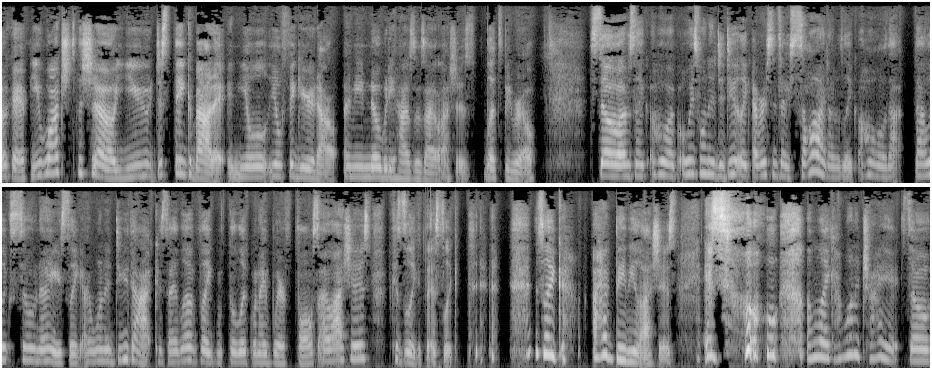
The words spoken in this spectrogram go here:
okay, if you watched the show, you just think about it and you'll you'll figure it out. I mean, nobody has those eyelashes. Let's be real. So I was like, oh, I've always wanted to do it. Like ever since I saw it, I was like, oh, that that looks so nice. Like I want to do that because I love like the look when I wear false eyelashes. Because look at this, look, it's like I have baby lashes, and so I'm like, I want to try it. So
